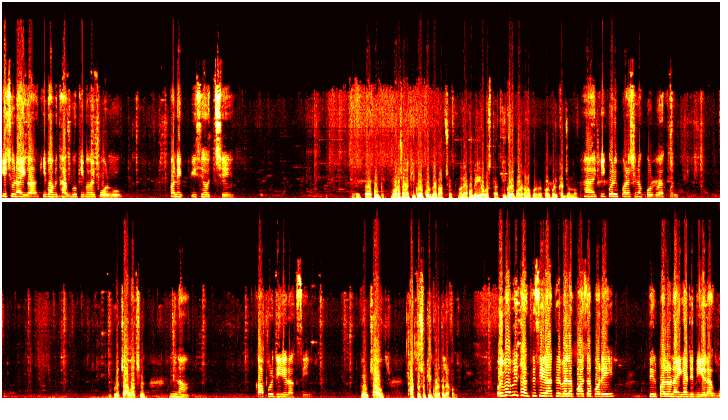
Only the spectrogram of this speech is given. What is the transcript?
কিছু নাই গা কীভাবে থাকব কীভাবে পড়ব? অনেক ইসে হচ্ছে। তো এখন পড়াশোনা কি করে করবে ভাবছ? মানে এখন এই অবস্থা কি করে পড়াশোনা করবে পর পরীক্ষার জন্য? হ্যাঁ কি করে পড়াশোনা করব এখন? উপরে চাল আছে? না কাপড় দিয়ে রাখছি। চাল? থাকতেছো কি করে তাহলে এখন? ওইভাবেই থাকতেছি রাত্রে বেলা কুয়াশা পড়ে তিরপালও নাই গাছে দিয়ে রাখব।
